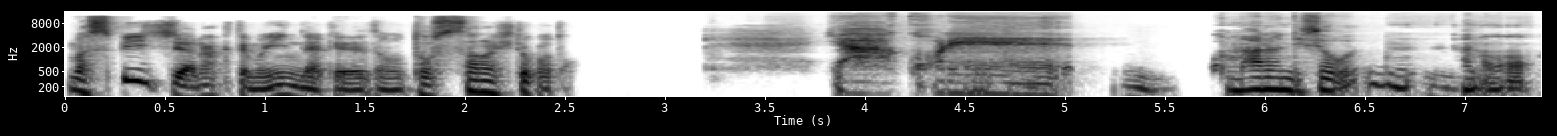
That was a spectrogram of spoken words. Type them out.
まあスピーチじゃなくてもいいんだけれども、とっさの一言。いやー、これ、うん。困るんですよ。うんんあの、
